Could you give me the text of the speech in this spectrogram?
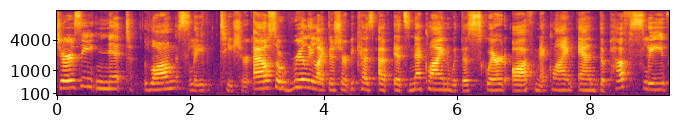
jersey knit long sleeve t-shirt. I also really like this shirt because of its neckline with the squared off neckline and the puff sleeve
